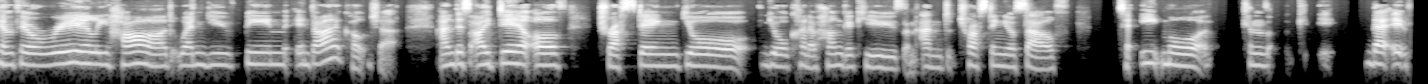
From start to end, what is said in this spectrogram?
can feel really hard when you've been in diet culture. And this idea of, trusting your your kind of hunger cues and and trusting yourself to eat more can that it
